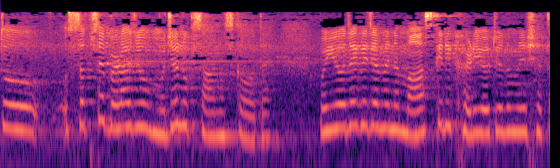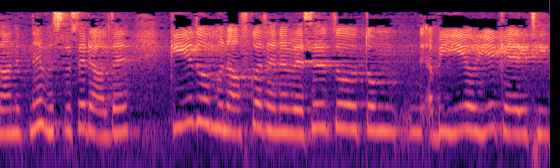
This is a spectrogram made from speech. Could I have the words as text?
تو سب سے بڑا جو مجھے نقصان اس کا ہوتا ہے، وہ یہ ہوتا ہے کہ جب میں نماز کے لیے کھڑی ہوتی ہوں تو مجھے شیطان اتنے وسوسے ڈالتا ہے کہ یہ تو منافقت ہے نا ویسے تو تم ابھی یہ اور یہ کہہ رہی تھی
